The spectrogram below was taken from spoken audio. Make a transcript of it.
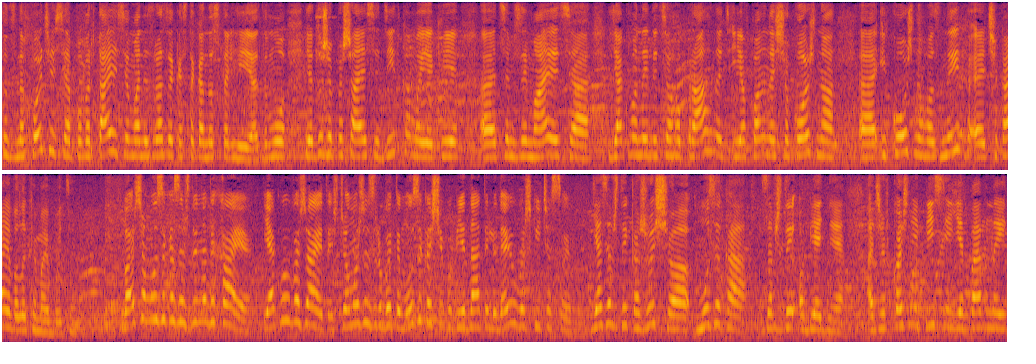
тут знаходжуся, повертаюся, в мене зразу якась така ностальгія. Тому я дуже пишаюся дітками, які цим займаються, як вони до цього прагнуть, і я впевнена, що кожна е, і кожного з них е, чекає велике майбутнє. Ваша музика завжди надихає. Як ви вважаєте, що може зробити музика, щоб об'єднати людей у важкі часи? Я завжди кажу, що музика завжди об'єднує, адже в кожній пісні є певний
